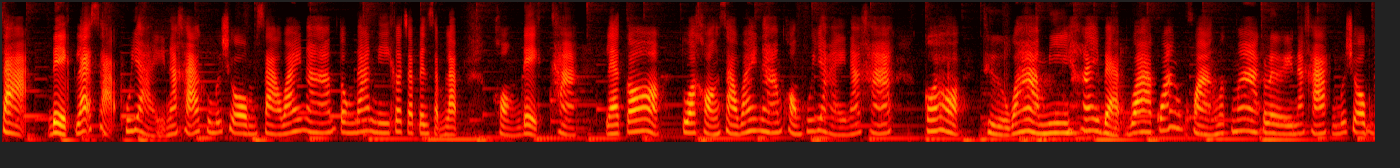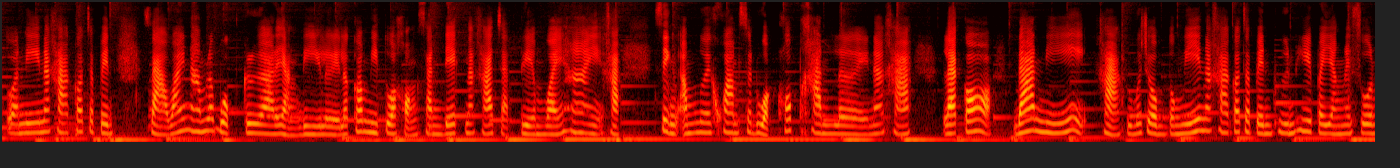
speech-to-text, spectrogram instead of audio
สระเด็กและสระผู้ใหญ่นะคะ คุณผู้ชมสระว่ายน้ำตรงด้านนี้ก็จะเป็นสำหรับของเด็กค่ะ และก็ตัวของสระว่ายน้ำของผู้ใหญ่นะคะ ก็ถือว่ามีให้แบบว่ากว้างขวางมาก ๆ เลยนะคะคุณผู้ชมตัวนี้นะคะก็จะเป็นสระว่ายน้ำระบบเกลืออย่างดีเลย แล้วก็มีตัวของซันเด็กนะคะ จัดเตรียมไว้ให้ค่ะ สิ่งอำนวยความสะดวกครบครันเลยนะคะ และก็ด้านนี้ค่ะคุณผู้ชมตรงนี้นะคะก็จะเป็นพื้นที่ไปยังในโซน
